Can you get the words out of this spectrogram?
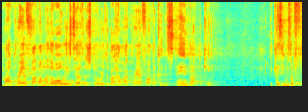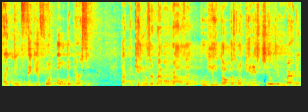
My grandfather, my mother always tells us stories about how my grandfather couldn't stand Dr. King because he was a frightening figure for an older person. Dr. King was a rebel rouser who he thought was going to get his children murdered.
